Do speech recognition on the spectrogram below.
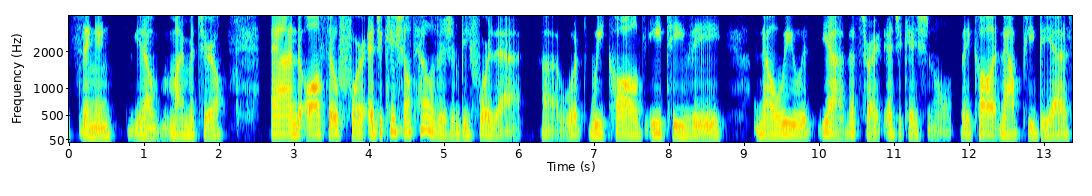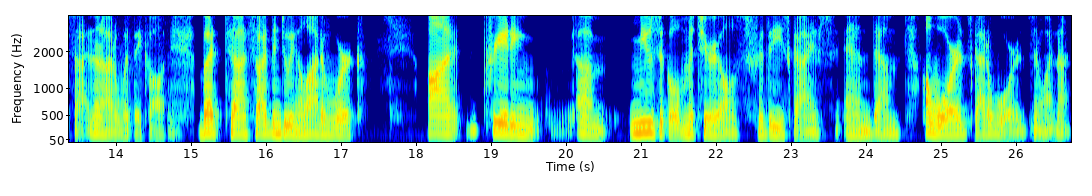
singing, you know, my material, and also for educational television before that, uh, what we called ETV. No, we would, yeah, that's right, educational. They call it now PBS. I don't know what they call it. But uh, so I'd been doing a lot of work on creating um, musical materials for these guys and um, awards, got awards and whatnot.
